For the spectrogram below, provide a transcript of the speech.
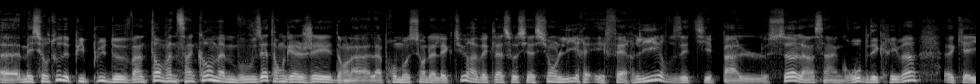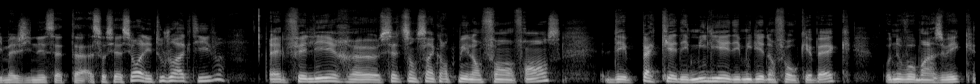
euh, mais surtout depuis plus de 20 ans, 25 ans même, vous vous êtes engagé dans la, promotion de la lecture avec l'association Lire et Faire Lire, vous n'étiez pas le seul, hein, c'est un groupe d'écrivains qui a imaginé cette association, elle est toujours active? Elle fait lire 750 euh, 000 enfants en France, des paquets, des milliers et des milliers d'enfants au Québec, au Nouveau-Brunswick,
